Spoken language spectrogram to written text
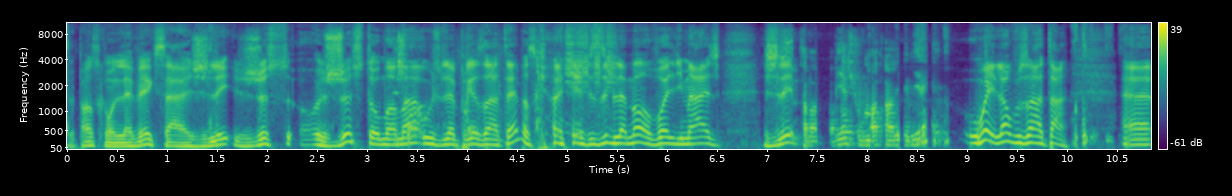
je pense qu'on l'avait, que ça a gelé juste, juste au moment où je le présentais, parce que visiblement, on voit l'image gelée. Ça va bien, je vous m'entendez bien? Oui, là, on vous entend. Euh,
